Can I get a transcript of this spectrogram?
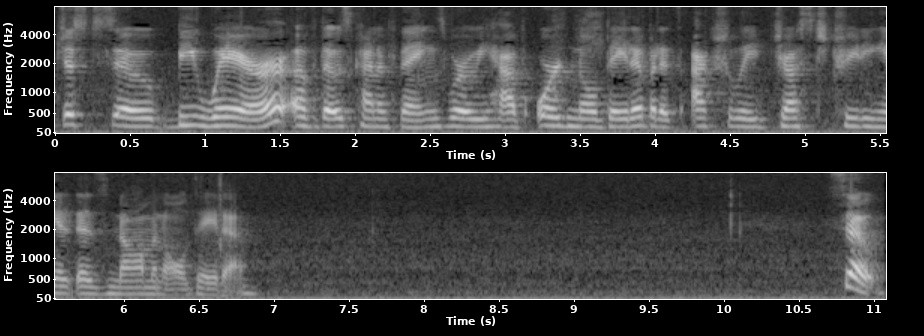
just so beware of those kind of things where we have ordinal data, but it's actually just treating it as nominal data. So,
